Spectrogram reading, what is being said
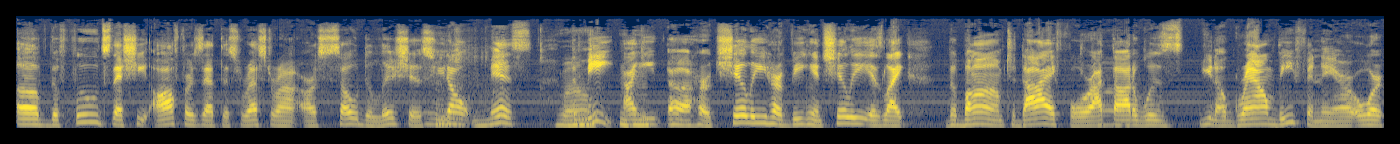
of the foods that she offers at this restaurant are so delicious. You mm-hmm. don't miss the meat. I mm-hmm. eat uh, her chili, her vegan chili is like the bomb to die for. I thought it was, you know, ground beef in there. Or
